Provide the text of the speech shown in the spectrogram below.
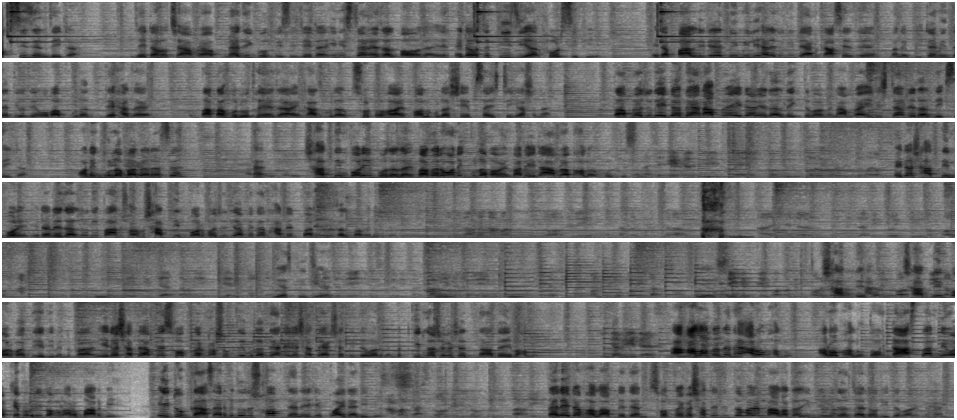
Oxygen যেটা যেটা হচ্ছে আমরা ম্যাজিক বলতেছি যেটা ইনস্ট্যান্ট রেজাল্ট পাওয়া যায়। এটা হচ্ছে পিজিআর ফোর সিপিএ এটা পার লিটারে দুই মিলি হারে যদি দেন গাছের যে মানে ভিটামিন জাতীয় যে অভাবগুলো দেখা যায় পাতা হলুদ হয়ে যায় গাছগুলো ছোট হয় ফলগুলো শেপ সাইজ ঠিক আসে না। তো আপনারা যদি এটা দেন আপনারা এটা রেজাল্ট দেখতে পাবেন আমরা ইনস্ট্যান্ট রেজাল্ট দেখছি এটা। অনেকগুলো বাজার আছে। হ্যাঁ সাত দিন পরেই বোঝা যায়। বাজারে অনেকগুলো পাবেন বাট এটা আমরা ভালো বলতেছি না। এটা সাত দিন পরে। এটা রেজাল্ট যদি পান সব সাত দিন পর পর যদি আপনি দেন হান্ড্রেড পার্সেন্ট রেজাল্ট পাবেন এটা। সাত দিন সাত দিন পর পর দিয়ে দিবেন। বা এটার সাথে আপনি ছত্রাকনাশক যেগুলো দেন, এটার সাথে একসাথে দিতে পারবেন। বাট কীটনাশকের সাথে না দেয় ভালো। আলাদা দেন হ্যাঁ আরও ভালো আরও ভালো। তখন গাছ তার নেওয়ার ক্যাপাবিলিটি তখন আরও বাড়বে। এইটুক গাছ আর ভিতরে সব দেন এসে কয়টা নিবে। তাহলে এটা ভালো আপনি দেন। ছত্রাকের সাথে দিতে পারেন বা আলাদা ইন্ডিভিজুয়াল চাইলেও দিতে পারেন হ্যাঁ।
